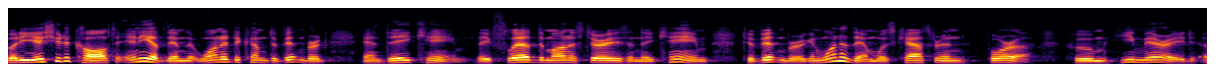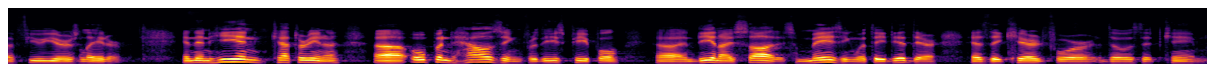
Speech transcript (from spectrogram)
But he issued a call to any of them that wanted to come to Wittenberg, and they came. They fled the monasteries and they came to Wittenberg. And one of them was Catherine Bora, whom he married a few years later. And then he and Katharina uh, opened housing for these people. Uh, and Dee and I saw it. It's amazing what they did there as they cared for those that came.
